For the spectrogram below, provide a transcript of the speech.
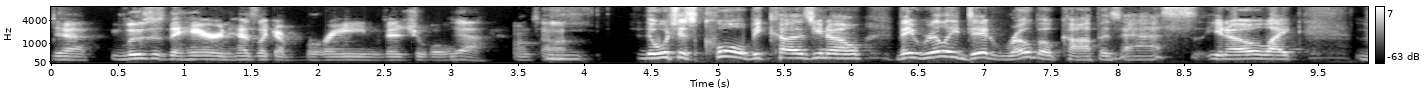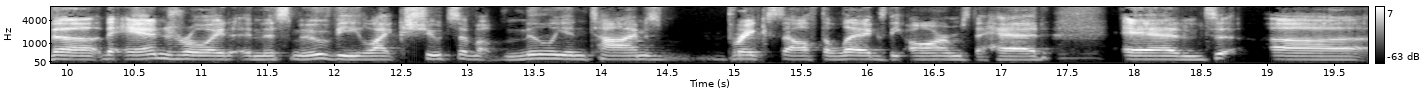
Yeah, loses the hair and has like a brain visual. Yeah. on top. which is cool because you know they really did RoboCop his ass. You know, like the the android in this movie like shoots him a million times, breaks off the legs, the arms, the head, and uh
